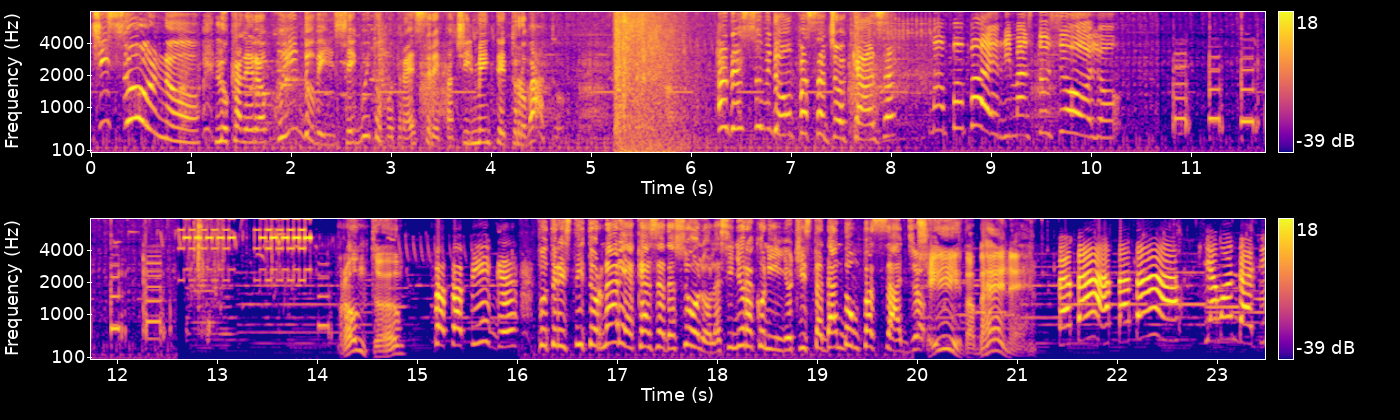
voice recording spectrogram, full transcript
Ci sono! Lo calerò qui dove in seguito potrà essere facilmente trovato. Adesso vi do un passaggio a casa. Ma papà è rimasto solo! Pronto? Papà Pig, potresti tornare a casa da solo. La signora Coniglio ci sta dando un passaggio. Sì, va bene. Papà, papà! Siamo andati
